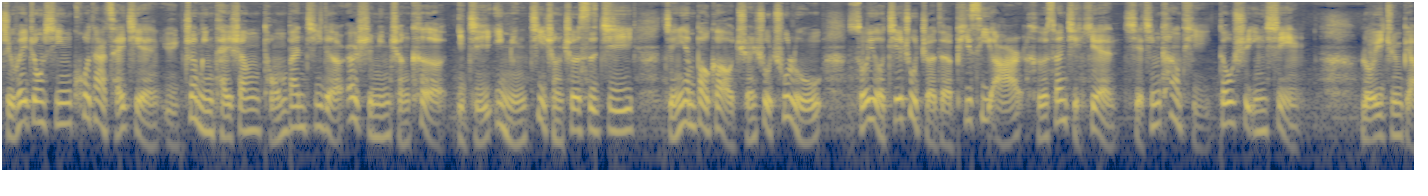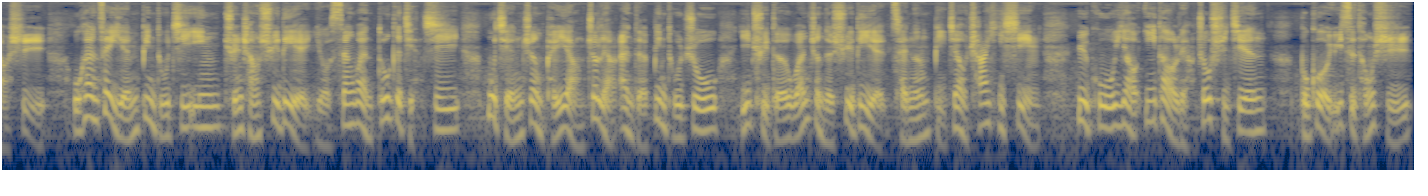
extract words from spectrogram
指挥中心扩大裁剪与这名台商同班机的二十名乘客以及一名计程车司机，检验报告全数出炉，所有接触者的 PCR 核酸检验、血清抗体都是阴性。罗义军表示，武汉肺炎病毒基因全长序列有三万多个碱基，目前正培养这两岸的病毒株，以取得完整的序列，才能比较差异性。预估要一到两周时间。不过与此同时，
